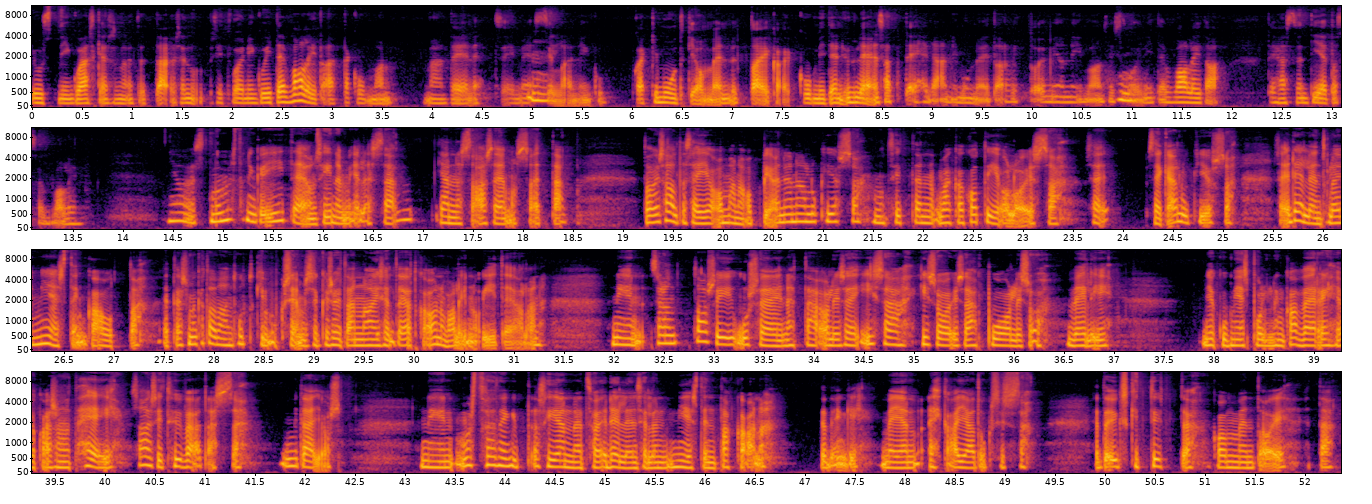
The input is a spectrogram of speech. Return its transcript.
just niin kuin äsken sanoit, että sen sit voi niin kuin itse valita, että kumman mä teen, että se ei mene mm. sillä niin kuin kaikki muutkin on mennyt tai kuin miten yleensä tehdään, niin mun ei tarvitse toimia niin, vaan siis mm. voi itse valita, tehdä sen tietoisen valinnan. Joo, ja mun mielestä niin IT on siinä mielessä jännässä asemassa, että toisaalta se ei ole omana oppiaineena lukiossa, mutta sitten vaikka kotioloissa se sekä lukiossa, se edelleen tulee miesten kautta. Että jos me katsotaan tutkimuksia, missä kysytään naisilta, jotka on valinnut IT-alan, niin se on tosi usein, että oli se isä, isoisä, puoliso, veli, joku miespuolinen kaveri, joka sanoi, että hei, saisit hyvää tässä, mitä jos? Niin musta se on jotenkin tosi jännä, että se on edelleen siellä miesten takana jotenkin meidän ehkä ajatuksissa. Että yksikin tyttö kommentoi, että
